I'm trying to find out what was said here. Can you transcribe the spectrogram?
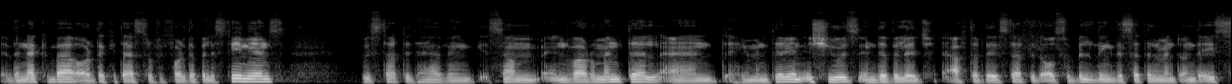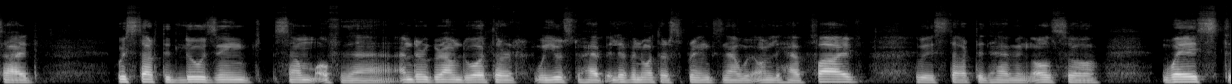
the nakba or the catastrophe for the palestinians we started having some environmental and humanitarian issues in the village after they started also building the settlement on the east side we started losing some of the underground water. We used to have 11 water springs, now we only have five. We started having also waste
